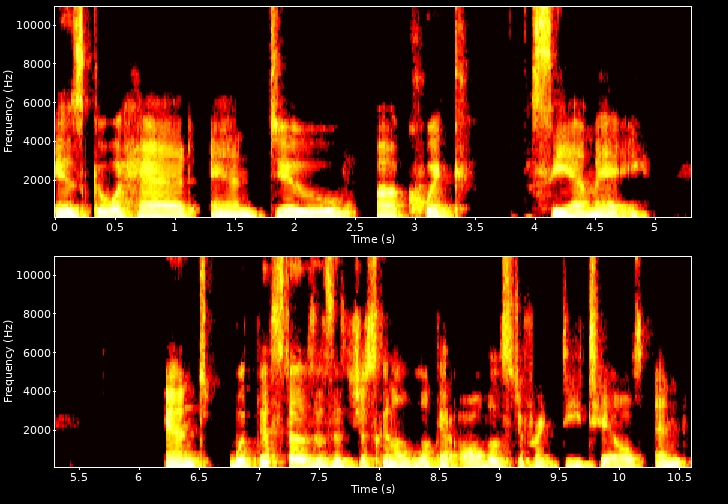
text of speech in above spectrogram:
is go ahead and do a quick CMA. And what this does is it's just going to look at all those different details and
